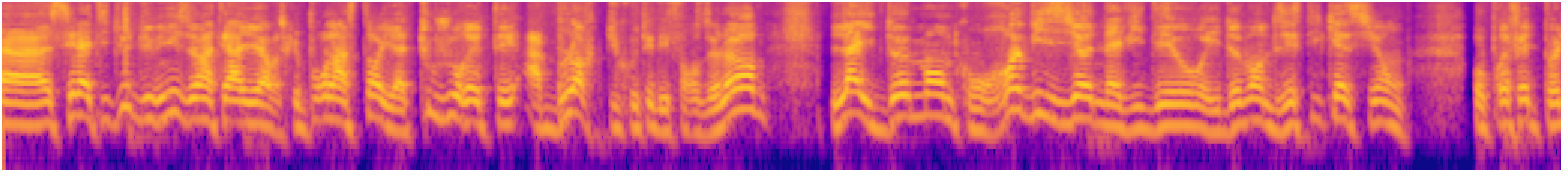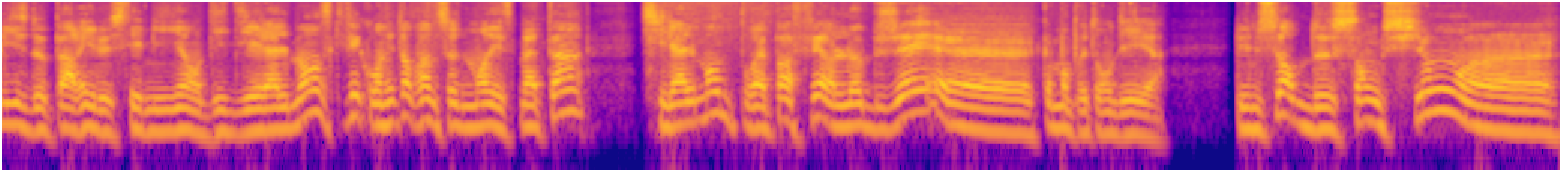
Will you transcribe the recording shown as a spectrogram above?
euh, c'est l'attitude du ministre de l'Intérieur, parce que pour l'instant, il a toujours été à bloc du côté des forces de l'ordre. Là, il demande qu'on revisionne la vidéo et il demande des explications au préfet de police de Paris, le sémillant Didier Lallemand, ce qui fait qu'on est en train de se demander ce matin si l'Allemand ne pourrait pas faire l'objet, euh, comment peut-on dire, d'une sorte de sanction euh,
